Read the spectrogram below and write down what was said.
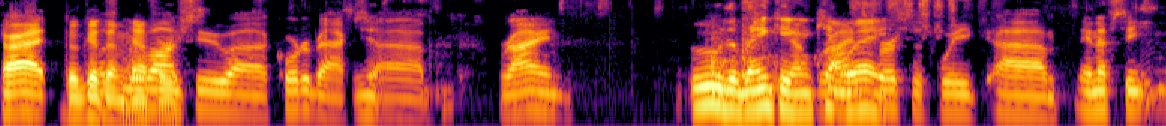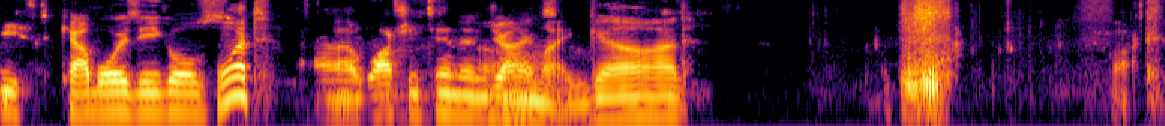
All right. go get Let's them move on to uh, quarterbacks. Yeah. Uh, Ryan, Ooh, the ranking! I can't Ryan's wait. first this week. Um, NFC East: Cowboys, Eagles, What? uh, Washington, and Giants. Oh my god! Fuck.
